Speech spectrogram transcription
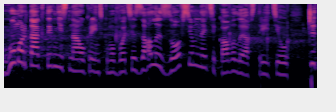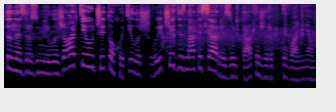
Гумор та активність на українському боці зали зовсім не цікавили австрійців. Чи то не зрозуміли жартів, чи то хотіли швидше дізнатися результати жеребкування.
